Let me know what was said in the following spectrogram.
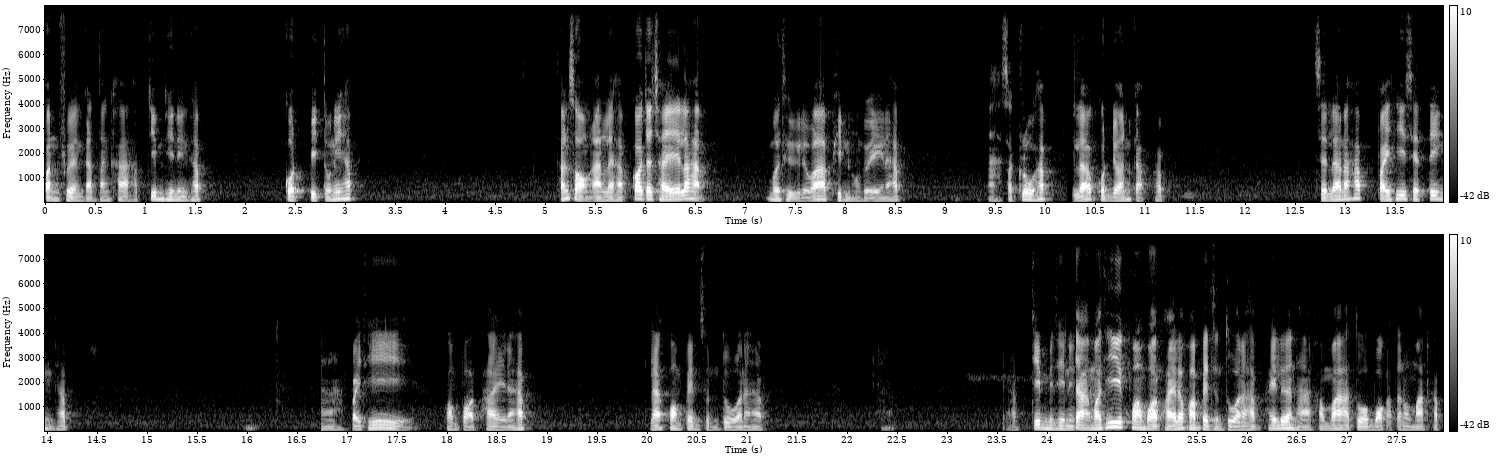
ฟันเฟืองการตั้งค่าครับจิ้มทีหนึ่งครับ กดปิดตรงนี้ครับ ทั้งสองอันเลยครับ ก็จะใช้รหัสมือถือหรือว่าพินของตัวเองนะครับอ่าสักครู่ครับ แล้วกดย้อนกลับครับ เสร็จแล้วนะครับไปที่ Setting ครับอ่าไปที่ความปลอดภัยนะครับ และความเป็นส่วนตัวนะครับครับจิ้มไปทีหนึงจากมาที่ความปลอดภัยและความเป็นส่วนตัวนะครับ ให้เลื่อนหาคำว่าตัวบล็อกอัตโนมัติครับ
